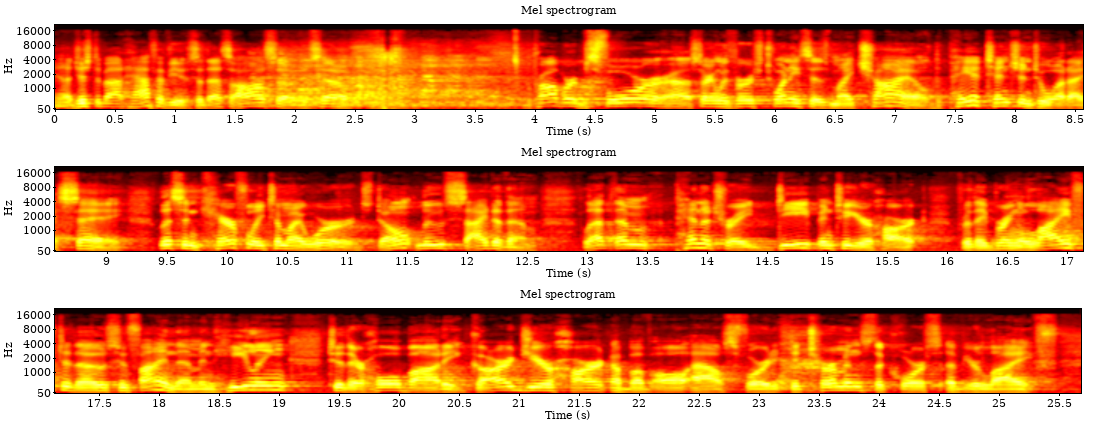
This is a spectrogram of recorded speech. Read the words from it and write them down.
Yeah, just about half of you. So that's awesome. So Proverbs 4, uh, starting with verse 20, says, My child, pay attention to what I say. Listen carefully to my words. Don't lose sight of them. Let them penetrate deep into your heart, for they bring life to those who find them and healing to their whole body. Guard your heart above all else, for it determines the course of your life.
